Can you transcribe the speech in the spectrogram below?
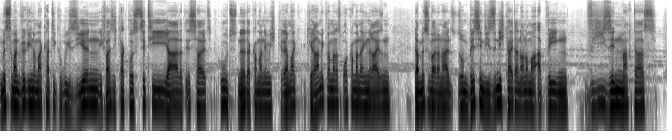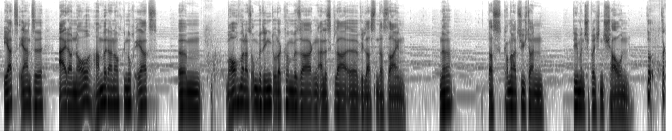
müsste man wirklich nochmal kategorisieren. Ich weiß nicht, Kackwurst City, ja, das ist halt gut, ne? Da kann man nämlich Keramik, wenn man das braucht, kann man da hinreisen. Da müssen wir dann halt so ein bisschen die Sinnigkeit dann auch nochmal abwägen. Wie Sinn macht das? Erzernte, I don't know. Haben wir da noch genug Erz? Ähm, Brauchen wir das unbedingt oder können wir sagen, alles klar, äh, wir lassen das sein? Ne? Das kann man natürlich dann dementsprechend schauen. So, zack.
